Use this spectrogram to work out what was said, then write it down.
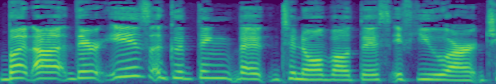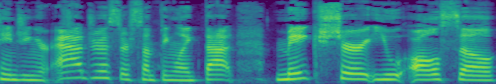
But uh, there is a good thing that to know about this. If you are changing your address or something like that, make sure you also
